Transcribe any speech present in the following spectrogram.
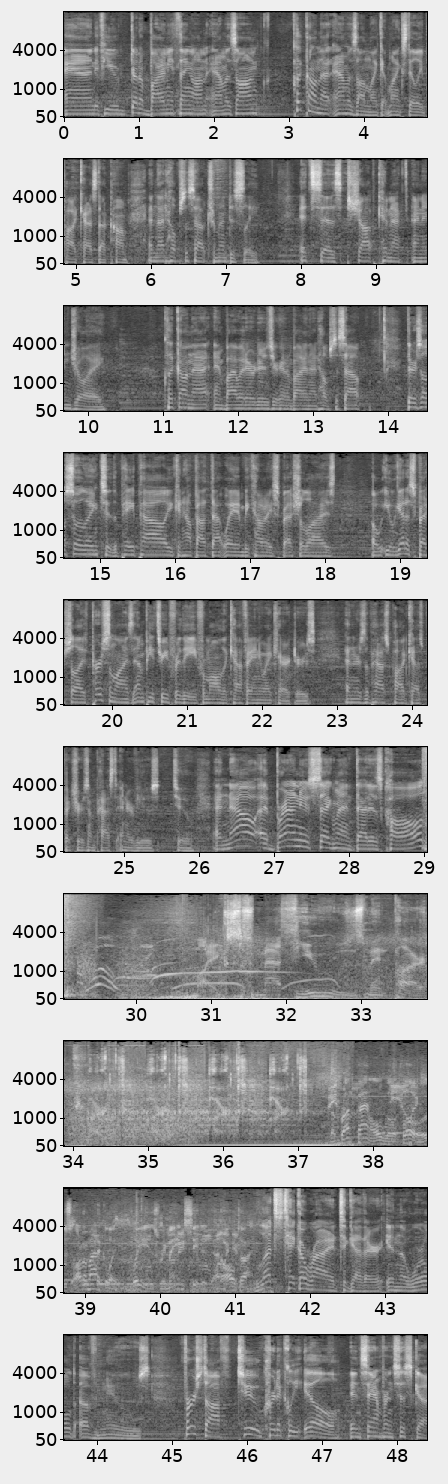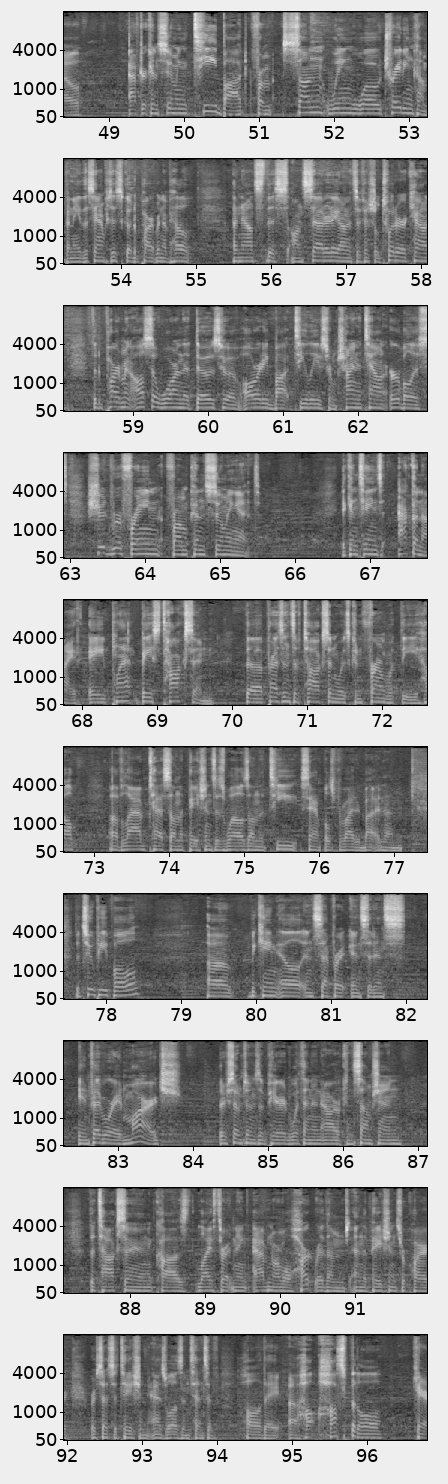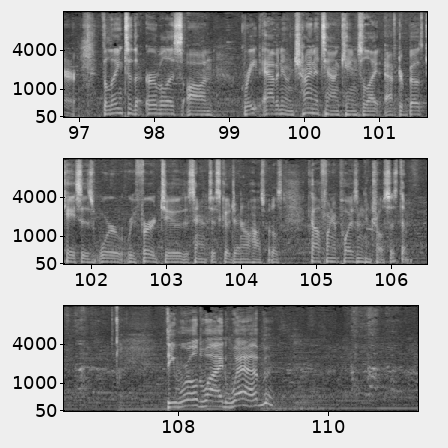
And if you're going to buy anything on Amazon, click on that Amazon link at mikesdailypodcast.com. And that helps us out tremendously. It says shop, connect, and enjoy. Click on that and buy whatever it is you're going to buy, and that helps us out. There's also a link to the PayPal. You can help out that way and become a specialized Oh, you'll get a specialized, personalized MP3 for thee from all the Cafe Anyway characters. And there's the past podcast pictures and past interviews, too. And now, a brand new segment that is called. Whoa! Mike's Matthewsment Park. Park. Park. Park. Front panel will close automatically. Please remain seated at all times. Let's take a ride together in the world of news. First off, two critically ill in San Francisco after consuming T-Bot from Sun Wing Wo Trading Company. The San Francisco Department of Health announced this on Saturday on its official Twitter account. The department also warned that those who have already bought tea leaves from Chinatown herbalists should refrain from consuming it. It contains aconite, a plant based toxin. The presence of toxin was confirmed with the help of lab tests on the patients as well as on the tea samples provided by them. The two people uh, became ill in separate incidents in February and March. Their symptoms appeared within an hour of consumption. The toxin caused life threatening abnormal heart rhythms, and the patients required resuscitation as well as intensive holiday, uh, ho- hospital care. The link to the herbalist on Grant Avenue in Chinatown came to light after both cases were referred to the San Francisco General Hospital's California Poison Control System. The World Wide Web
